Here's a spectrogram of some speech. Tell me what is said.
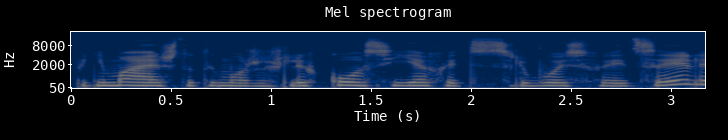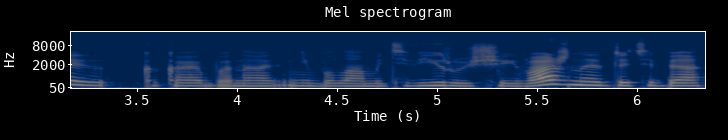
понимаешь, что ты можешь легко съехать с любой своей цели, какая бы она ни была мотивирующая и важная для тебя,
